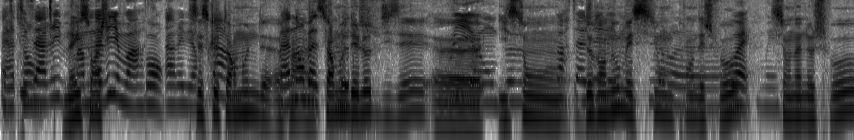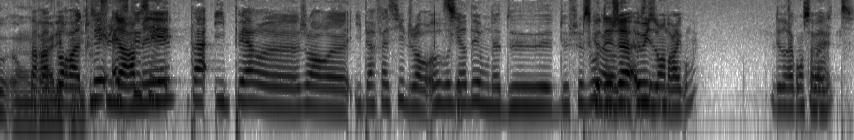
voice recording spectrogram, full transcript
Est-ce qu'ils arrivent Mais ils À sont mon avis, moi, Bon. C'est ce que hein. Tormund, Bah non, Tormund le- et l'autre disaient. euh, Oui, ils sont devant nous, mais si on montures, prend des euh, chevaux, Ouais. Oui. si on a nos chevaux, on Par va aller rapport à plus tout- vite. Mais une est-ce que armée- c'est pas hyper, euh, genre, euh, hyper facile Genre, oh, Si. regardez, on a deux, deux chevaux. Parce que déjà, eux, ils ont un dragon. Les dragons, ça va vite.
